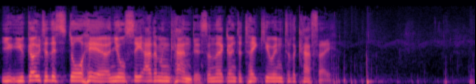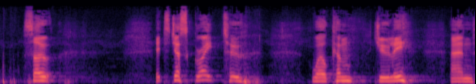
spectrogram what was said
you, you go to this door here and you'll see Adam and Candice, and they're going to take you into the cafe. So it's just great to welcome Julie and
